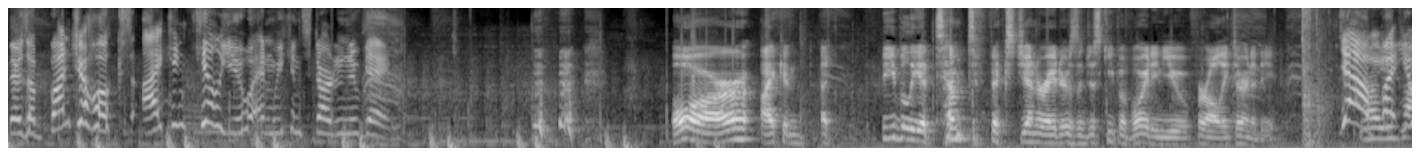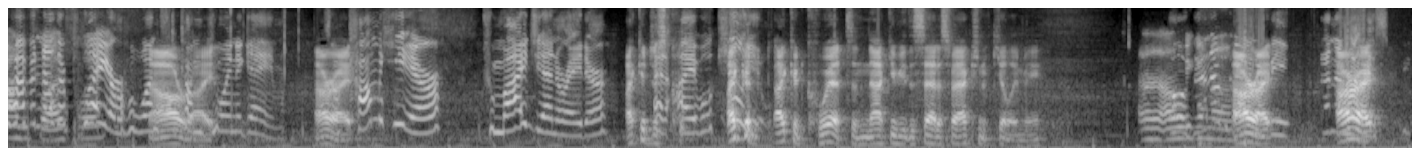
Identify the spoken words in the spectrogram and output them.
There's a bunch of hooks. I can kill you, and we can start a new game. or I can uh, feebly attempt to fix generators and just keep avoiding you for all eternity. Yeah, No, but you found have another player who wants All to come right. join a game. All so right. come here to my generator, I could just. and I will I kill could. you. I could quit and not give you the satisfaction of killing me. Are, are oh, we then gonna? I'm All gonna right. be- then I'm All gonna right. speak.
